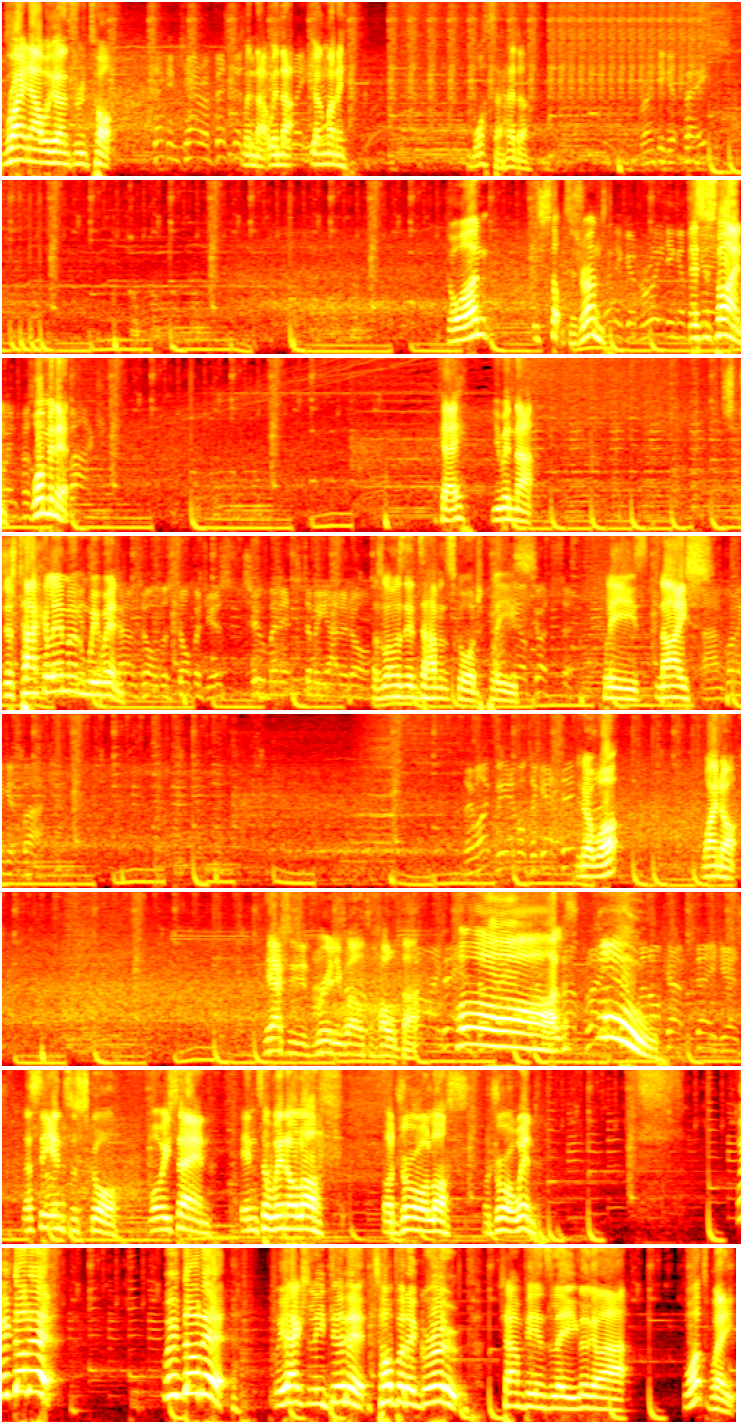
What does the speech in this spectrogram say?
Right now we're going through top. Taking care of business Win that. Win that. Young money. What a header. Breaking at pace. Go on. He stopped his run. This is fine. One minute. Okay, you win that. Just tackle him and we win. As long as Inter haven't scored, please. Please. Nice. You know what? Why not? He actually did really well to hold that. Oh, let's stages. Let's see Inter score. What are we saying? Inter win or loss? Or draw or loss? Or draw or win? We've done it! We've done it! We actually did it. Top of the group. Champions League. Look at that. What? Wait.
